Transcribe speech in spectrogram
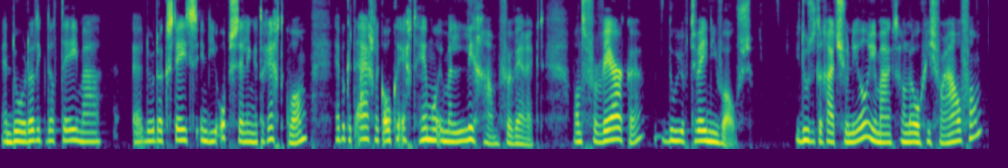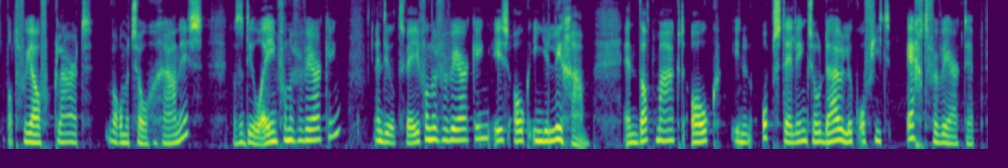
En doordat ik dat thema, eh, doordat ik steeds in die opstellingen terecht kwam, heb ik het eigenlijk ook echt helemaal in mijn lichaam verwerkt. Want verwerken doe je op twee niveaus. Je doet het rationeel, je maakt er een logisch verhaal van, wat voor jou verklaart waarom het zo gegaan is. Dat is deel 1 van de verwerking. En deel 2 van de verwerking is ook in je lichaam. En dat maakt ook in een opstelling zo duidelijk of je iets echt verwerkt hebt.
